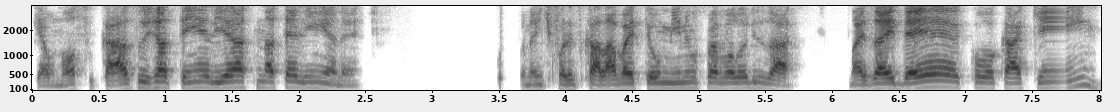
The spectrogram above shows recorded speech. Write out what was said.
que é o nosso caso, já tem ali na telinha, né? Quando a gente for escalar, vai ter o mínimo para valorizar. Mas a ideia é colocar quem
